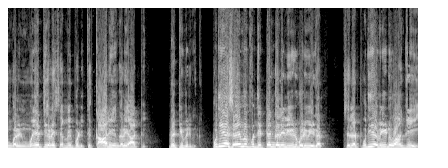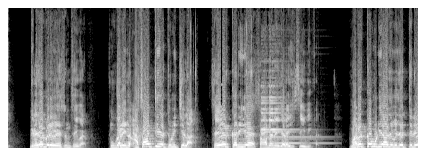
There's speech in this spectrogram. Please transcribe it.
உங்களின் முயற்சிகளை செம்மைப்படுத்தி காரியங்களை ஆற்றி வெற்றி பெறுவீர்கள். புதிய சேமிப்பு திட்டங்களில் ஈடுபடுவீர்கள். சிலர் புதிய வீடு வாங்கி கிரகப்பிரவேசம் செய்வார். உங்களின் அசாத்திய துணிச்சலால் செயற்கரிய சாதனைகளை செய்வீர்கள். மறக்க முடியாத விதத்திலே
